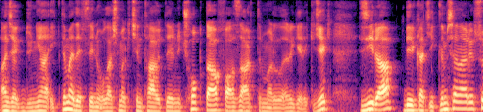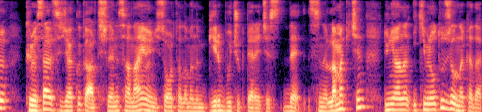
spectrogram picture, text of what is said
Ancak dünya iklim hedeflerine ulaşmak için taahhütlerini çok daha fazla arttırmaları gerekecek. Zira birkaç iklim senaryosu küresel sıcaklık artışlarını sanayi öncesi ortalamanın 1,5 derecesinde sınırlamak için dünyanın 2030 yılına kadar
